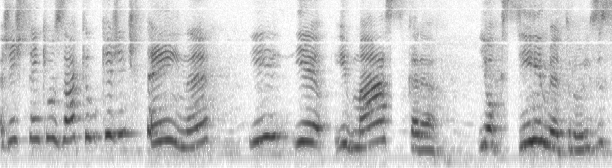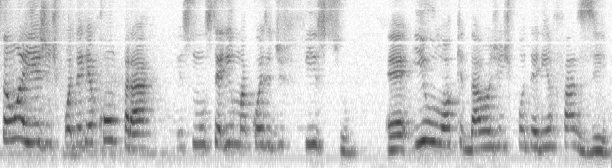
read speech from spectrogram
a gente tem que usar aquilo que a gente tem, né? E, e, e máscara e oxímetro, eles estão aí, a gente poderia comprar. Isso não seria uma coisa difícil. É, e o lockdown a gente poderia fazer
